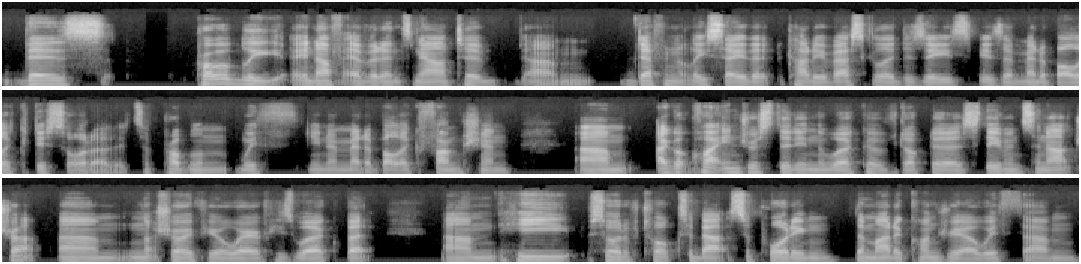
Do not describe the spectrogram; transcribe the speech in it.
there's probably enough evidence now to um, definitely say that cardiovascular disease is a metabolic disorder. It's a problem with you know metabolic function. Um, I got quite interested in the work of Dr. Stephen Sinatra. Um, I'm not sure if you're aware of his work, but um, he sort of talks about supporting the mitochondria with um,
